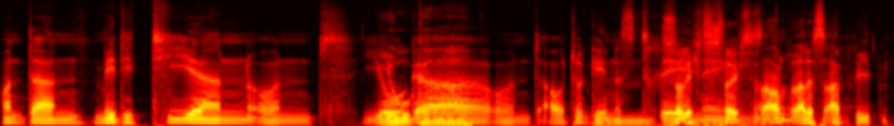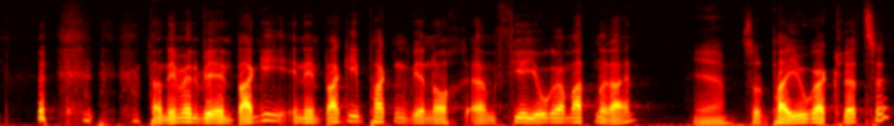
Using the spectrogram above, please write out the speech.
Und dann meditieren und Yoga, Yoga. und autogenes Training. Soll ich, soll ich das auch noch alles anbieten? Dann nehmen wir in Buggy, in den Buggy packen wir noch ähm, vier Yogamatten rein, Ja, so ein paar Yoga-Klötze.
